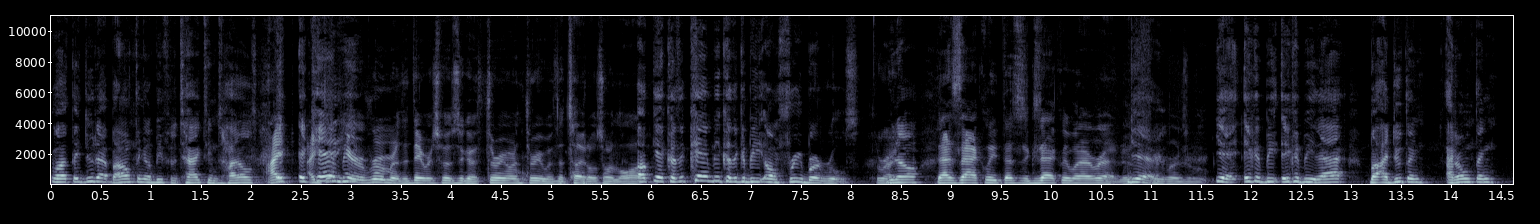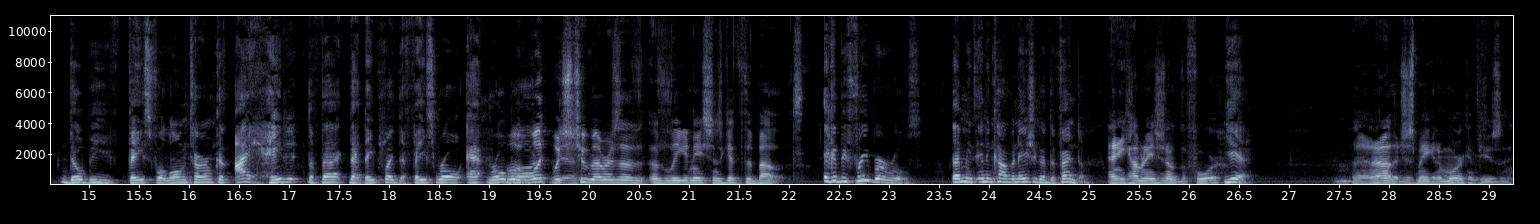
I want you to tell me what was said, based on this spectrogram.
Well, if they do that, but I don't think it'll be for the tag team titles. I, it, it I can did be, hear a rumor that they were supposed to go three on three with the titles on the line. Yeah, because it can be because it could be on Freebird rules. Right. You know. That's exactly that's exactly what I read. It Yeah. three words of- Yeah, it could be it could be that, but I do think I don't think they'll be face for long term because I hated the fact that they played the face role at Roadblock. Well, what, which Yeah. two members of, of the League of Nations get the belts? It could be Freebird rules. That means any combination could defend them. Any combination of the four? Yeah, I don't know. They're just making it more confusing.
